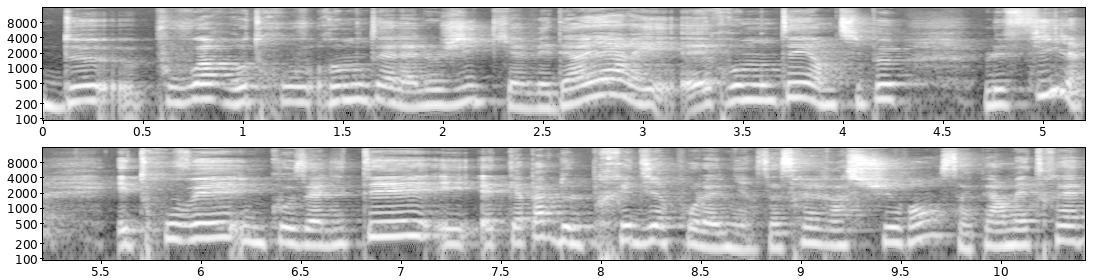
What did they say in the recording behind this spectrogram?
de pouvoir remonter à la logique qu'il y avait derrière et, remonter un petit peu le fil et trouver une causalité et être capable de le prédire pour l'avenir. Ça serait rassurant, ça permettrait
